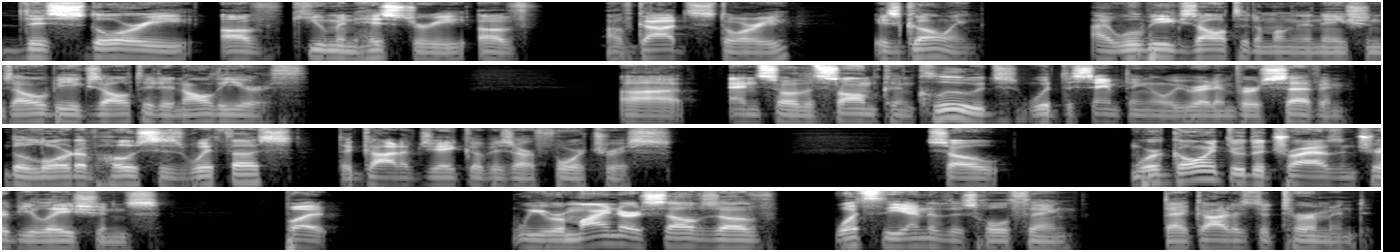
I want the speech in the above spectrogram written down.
this story of human history of of God's story is going. I will be exalted among the nations. I will be exalted in all the earth. Uh, and so the psalm concludes with the same thing that we read in verse 7 The Lord of hosts is with us, the God of Jacob is our fortress. So we're going through the trials and tribulations, but we remind ourselves of What's the end of this whole thing? That God has determined.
